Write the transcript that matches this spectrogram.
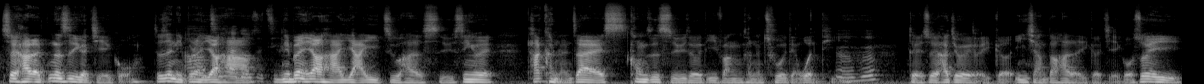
所以他的那是一个结果，就是你不能要他，你不能要他压抑住他的食欲，是因为。他可能在控制食欲这个地方可能出了点问题，嗯哼，对，所以他就会有一个影响到他的一个结果。所以，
